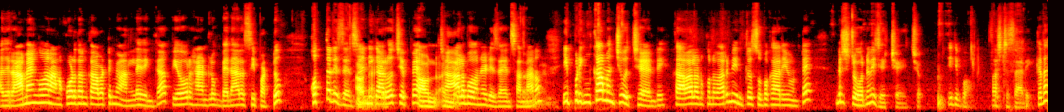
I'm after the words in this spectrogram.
అది రామాంగో అని అనకూడదని కాబట్టి మేము అనలేదు ఇంకా. ప్యూర్ హ్యాండ్లూమ్ బెనారసీ పట్టు కొత్త డిజైన్స్. నీకు ఆ రోజు చెప్పాను. చాలా బాగున్నాయి డిజైన్స్ అన్నాను. ఇప్పుడు ఇంకా మంచి వచ్చాయండి. కావాలనుకున్న వారు మీ ఇంట్లో శుభకార్యం ఉంటే మీరు స్టోర్ని విజిట్ చేయొచ్చు. ఇది బాగుంది. ఫస్ట్ సారీ కదా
